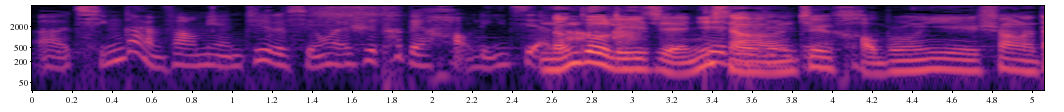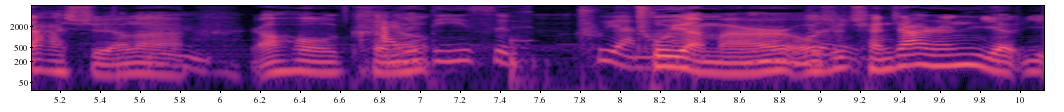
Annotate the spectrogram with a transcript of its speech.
呃情感方面，这个行为是特别好理解能够理解。你想，这好不容易上了大学了，嗯。然后可孩子能第一次出远门出远门我觉得全家人也也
